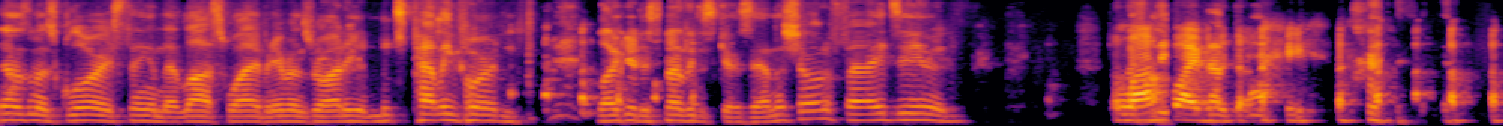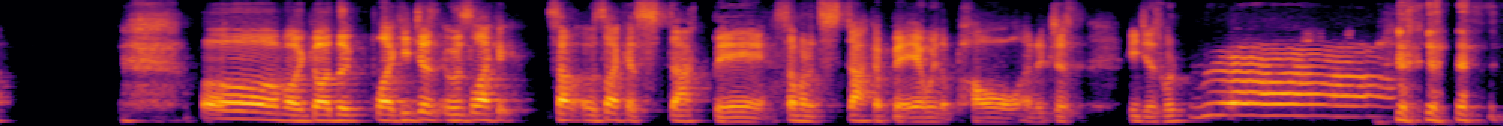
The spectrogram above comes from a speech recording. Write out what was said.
That was the most glorious thing in that last wave, and everyone's riding and Nick's paddling for it, and like it just totally just goes down the shoulder, fades him, and the last wave of the day. oh my god! The, like he just it was like a, some, it was like a stuck bear. Someone had stuck a bear with a pole, and it just he just went.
